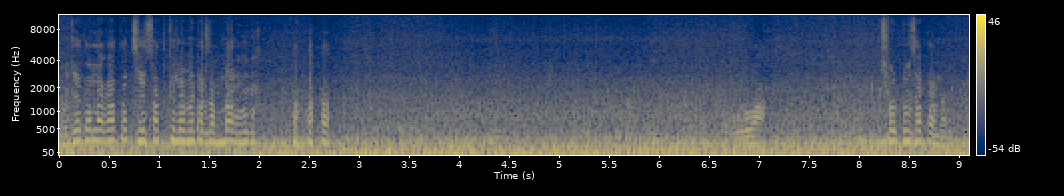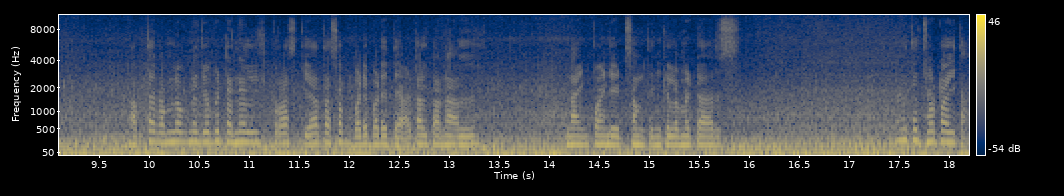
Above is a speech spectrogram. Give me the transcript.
मुझे तो लगा था छः सात किलोमीटर लंबा रहेगा। वाह, छोटू सा टनल अब तक हम लोग ने जो भी टनल क्रॉस किया था, सब बड़े बड़े थे, अटल टनल 9.8 समथिंग किलोमीटर्स ये तो छोटा ही था।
